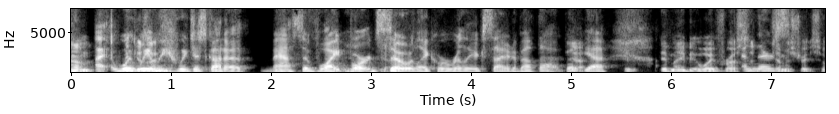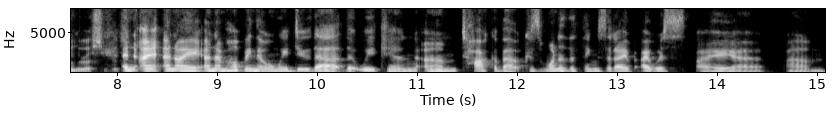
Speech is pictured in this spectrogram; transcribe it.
Um, I, we, we, I- we, we just got a massive whiteboard. yeah. So, like, we're really excited about that. But yeah. it, it may be a way for us And to demonstrate some of the rest of this. and I and I and I'm hoping that when we do that, that we can um, talk about because one of the things that I I was I uh, um,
